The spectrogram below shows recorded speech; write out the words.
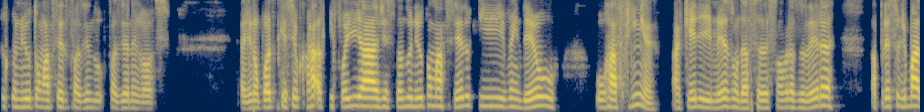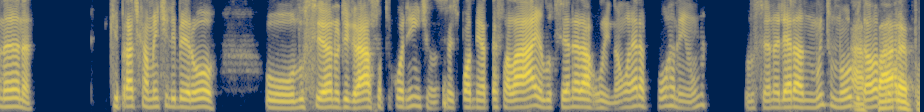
do que o Newton Macedo fazendo, fazia negócio. A gente não pode esquecer que foi a gestão do Newton Macedo que vendeu o Rafinha, aquele mesmo da seleção brasileira, a preço de banana, que praticamente liberou o Luciano de graça para o Corinthians. Vocês podem até falar, ah, o Luciano era ruim. Não era porra nenhuma. O Luciano ele era muito novo ah, e dava para, pô.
